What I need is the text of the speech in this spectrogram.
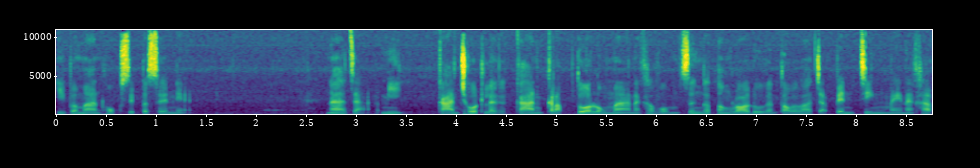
อีกประมาณ 60%เนี่ย น่าจะมีการชดและก็การกลับตัวลงมานะครับผม ซึ่งก็ต้องรอดูกันต่อไปว่าจะเป็นจริงไหมนะครับ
